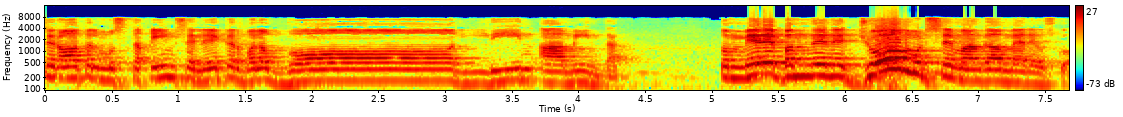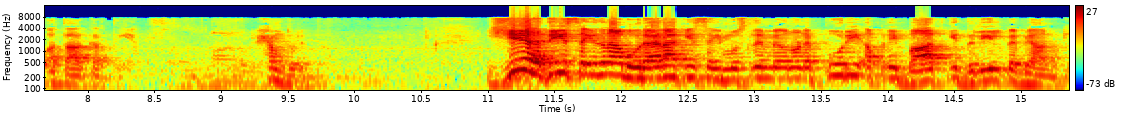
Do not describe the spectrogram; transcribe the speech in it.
المستقیم سے لے کر ولب آمین تک تو میرے بندے نے جو مجھ سے مانگا میں نے اس کو عطا کر دیا۔ الحمد یہ حدیث سیدنا ابو ریرا کی صحیح مسلم میں انہوں نے پوری اپنی بات کی دلیل پہ بیان کی۔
